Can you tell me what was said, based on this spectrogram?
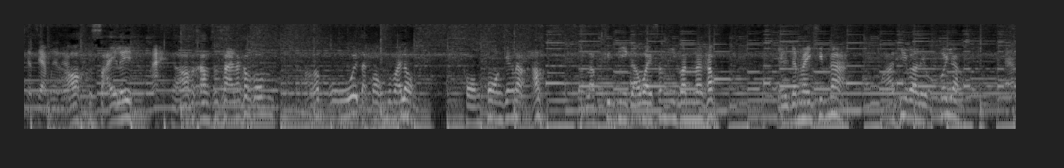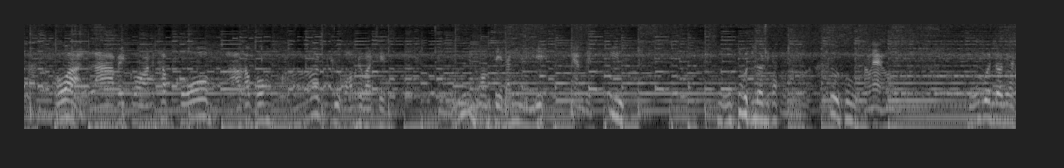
แซ่บๆกันครับเอาใส่เลยอะเอาคำสุดท้ายแล้วครับผมเอาครับโอ้ยแต่กล่องไม่ไหวหรอกของพองจังแล้วเอาสำหรับคลิปนี้ก็เอาไว้สักนี้ก่อนนะครับเจอกันใหม่คลิปหน้ามาที่วาเร็วก็ยังเพราะว่าลาไปก่อนครับผมเอาครับผมอ๋อคือหอมเลยว่าเชฟอื้อหอมเตะดังนี้ดิแม่นเลยอื้อ หมูบุญเลยเนี่ยอื้อหูครั้งแรกหมูบุญเลยเนี่ย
